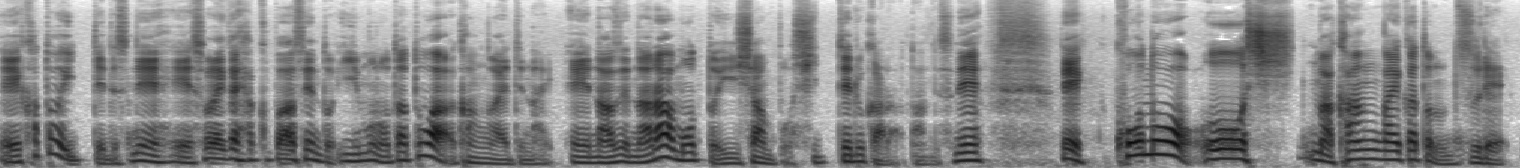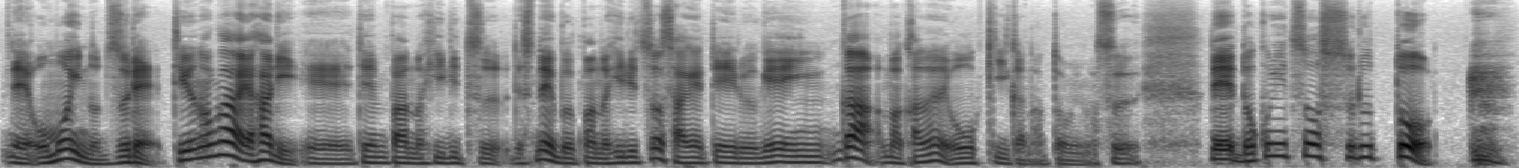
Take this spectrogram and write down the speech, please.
えー、かといってですね、えー、それが100%いいものだとは考えてない、えなぜならもっといいシャンプーを知ってるからなんですね。でこの、まあ、考え方のズレ、え思いのズレっていうのがやはり、え天板の比率ですね。物販の比率を下げている原因が、まあ、かなり大きいかなと思います。で独立をすると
